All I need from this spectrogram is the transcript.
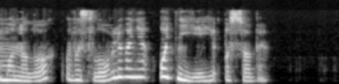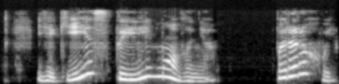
Монолог висловлювання однієї особи. Які є стилі мовлення? Перерахуй.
